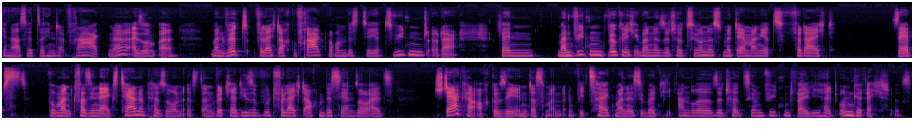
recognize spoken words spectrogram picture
Genau, es wird so hinterfragt, ne? Also man, man wird vielleicht auch gefragt, warum bist du jetzt wütend oder wenn man wütend wirklich über eine Situation ist, mit der man jetzt vielleicht selbst, wo man quasi eine externe Person ist, dann wird ja diese Wut vielleicht auch ein bisschen so als Stärke auch gesehen, dass man irgendwie zeigt, man ist über die andere Situation wütend, weil die halt ungerecht ist.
